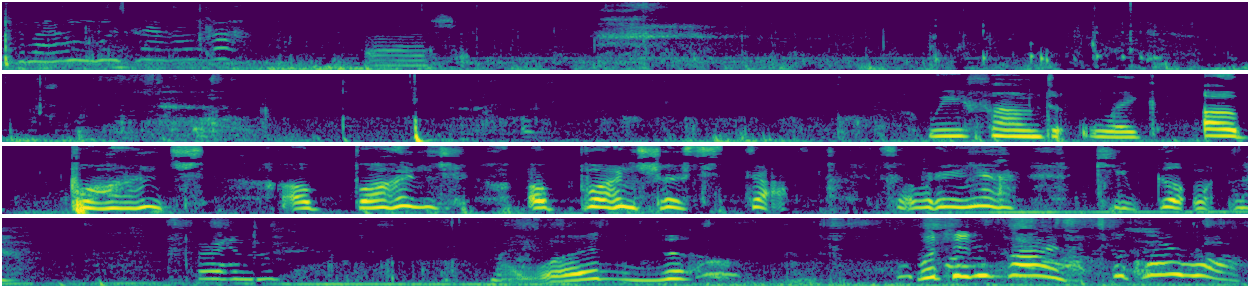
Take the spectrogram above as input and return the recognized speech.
Can I hold the camera? Uh, sure. We found like a bunch, a bunch, a bunch of stuff. So we're gonna keep going. We're in my woods. What did you find? The car rock.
